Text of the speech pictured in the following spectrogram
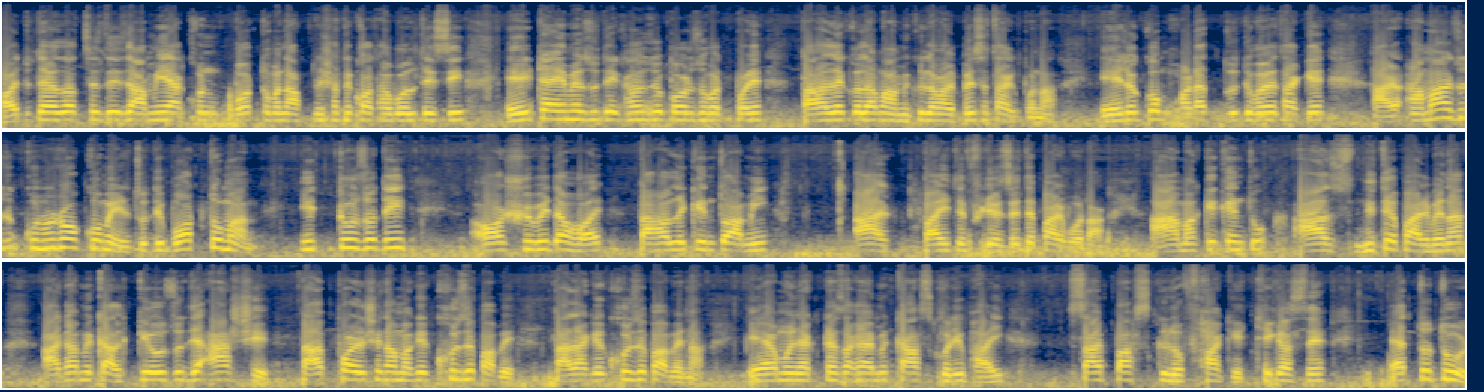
হয়তো দেখা যাচ্ছে যে যে আমি এখন বর্তমানে আপনার সাথে কথা বলতেছি, এই টাইমে যদি এখানে যদি বজ্রপাত পড়ে, তাহলে করলাম আমি করলাম আর বেঁচে থাকব না। এরকম হঠাৎ যদি হয়ে থাকে, আর আমার যদি কোনো রকমের যদি বর্তমান একটু যদি অসুবিধা হয়, তাহলে কিন্তু আমি আর বাড়িতে ফিরে যেতে পারব না। আমাকে কিন্তু আজ নিতে পারবে না, আগামীকাল কেউ যদি আসে, তারপরে সে আমাকে খুঁজে পাবে, তার আগে খুঁজে পাবে না। এমন একটা জায়গায় আমি কাজ করি ভাই, চার পাঁচ কিলো ফাঁকে, ঠিক আছে? এত দূর।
